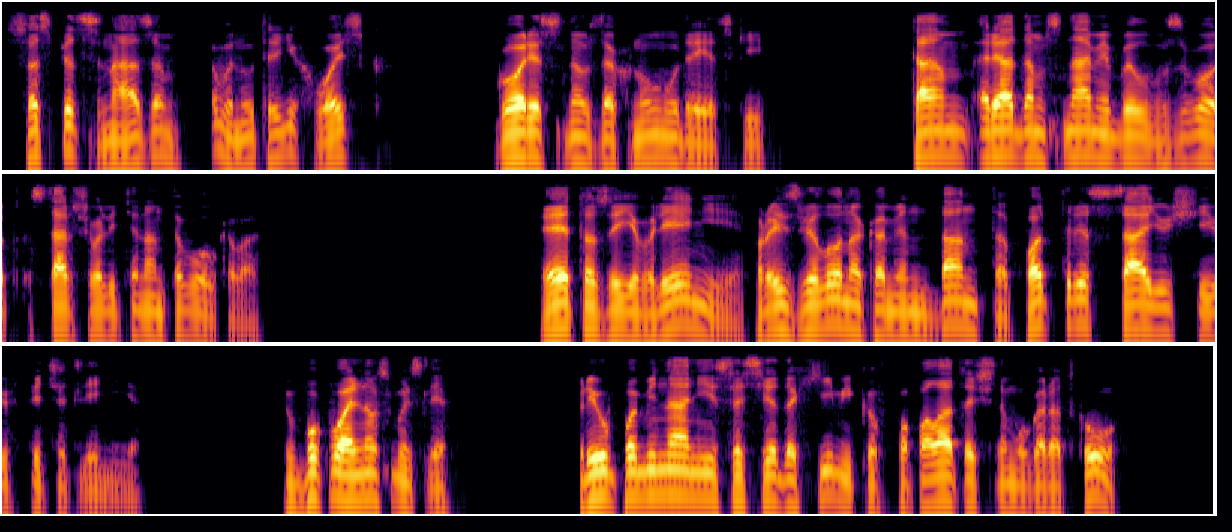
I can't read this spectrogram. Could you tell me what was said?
Со спецназом внутренних войск. Горестно вздохнул Мудрецкий. Там рядом с нами был взвод старшего лейтенанта Волкова. Это заявление произвело на коменданта потрясающее впечатление. В буквальном смысле. При упоминании соседа-химиков по палаточному городку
